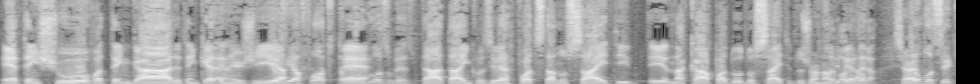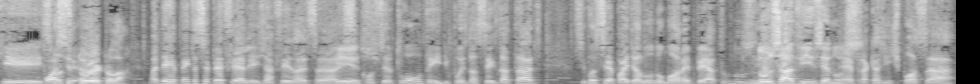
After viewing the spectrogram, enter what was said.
é, tem chuva, tem galho, tem queda é. de energia. Eu vi a foto, tá é. perigoso mesmo. Tá, tá. Inclusive a foto está no site, e na capa do, do site do Jornal, Jornal Liberal, Liberal. Certo? Então você que. Posse você, torto lá. Mas de repente a CPFL já fez essa, esse concerto ontem, depois das seis da tarde. Se você é pai de aluno ou mora aí perto, nos, nos avise-nos. É para que a gente possa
